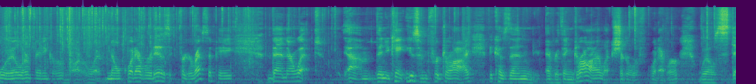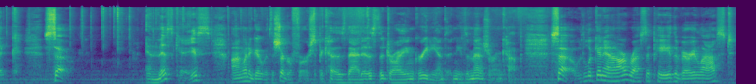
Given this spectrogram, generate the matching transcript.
oil or vinegar or water, milk, whatever it is for your recipe, then they're wet um, then you can't use them for dry because then everything dry, like sugar or whatever, will stick. So, in this case, I'm going to go with the sugar first because that is the dry ingredient that needs a measuring cup. So, looking at our recipe, the very last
